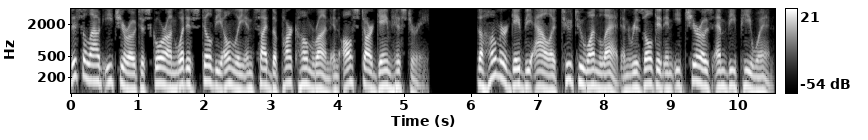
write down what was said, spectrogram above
This allowed Ichiro to score on what is still the only inside-the-park home run in All-Star Game history. The homer gave the AL a 2–1 lead and resulted in Ichiro's MVP win.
